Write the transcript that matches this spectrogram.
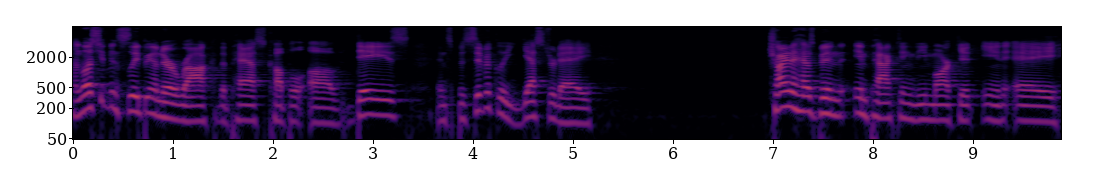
unless you've been sleeping under a rock the past couple of days, and specifically yesterday, China has been impacting the market in a,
